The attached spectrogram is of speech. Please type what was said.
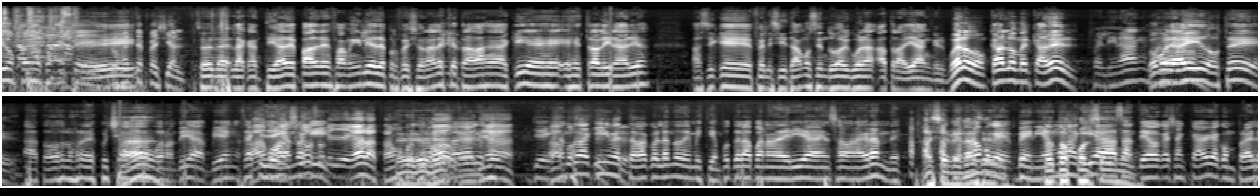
Y Don Pedro son gente, son Sí. gente especial. La, la cantidad de padres de familia y de profesionales que trabajan aquí es, es extraordinaria. Así que felicitamos sin duda alguna a Triangle. Bueno, don Carlos Mercader, Ferdinand, ¿cómo le ha ido a usted? A todos los radioescuchados, Ah. buenos días. Bien, o sea que Estamos llegando ansiosos aquí, que llegara, estamos Eh. preocupados. Que llegando vamos- aquí me estaba acordando de mis tiempos de la panadería en Sabana Grande. Ay, se Porque no, veníamos aquí a Santiago Cachancari a comprar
